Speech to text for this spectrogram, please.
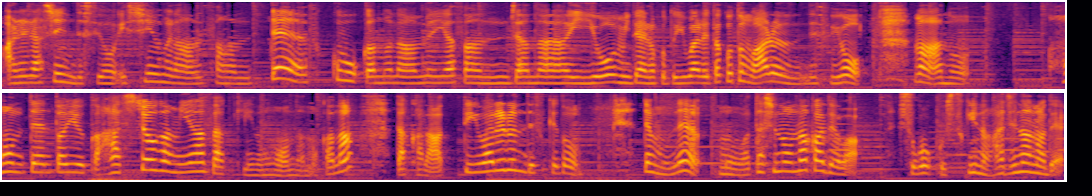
あれらしいんですよ。一心不乱さんって福岡のラーメン屋さんじゃないよ、みたいなこと言われたこともあるんですよ。まああの、本店というか発祥が宮崎の方なのかな？だからって言われるんですけど、でもね、もう私の中ではすごく好きな味なので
